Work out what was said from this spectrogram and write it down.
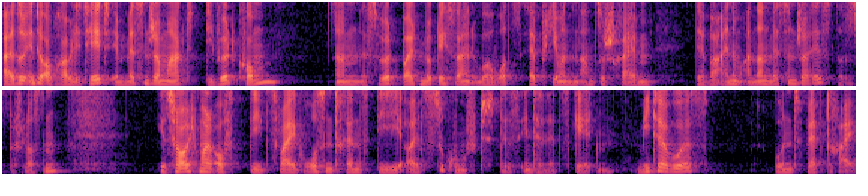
Also Interoperabilität im Messenger-Markt, die wird kommen. Ähm, es wird bald möglich sein, über WhatsApp jemanden anzuschreiben, der bei einem anderen Messenger ist. Das ist beschlossen. Jetzt schaue ich mal auf die zwei großen Trends, die als Zukunft des Internets gelten. Metaverse und Web3.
